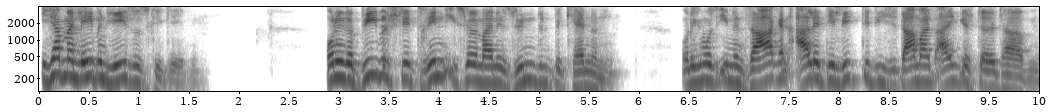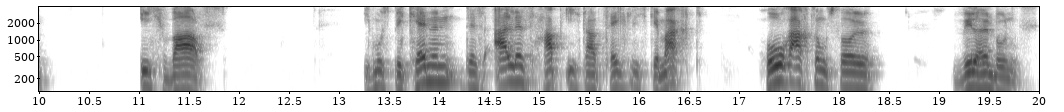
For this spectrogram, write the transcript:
Ich habe mein Leben Jesus gegeben. Und in der Bibel steht drin, ich soll meine Sünden bekennen. Und ich muss Ihnen sagen, alle Delikte, die Sie damals eingestellt haben, ich war's. Ich muss bekennen, das alles habe ich tatsächlich gemacht. Hochachtungsvoll, Wilhelm Bunz.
